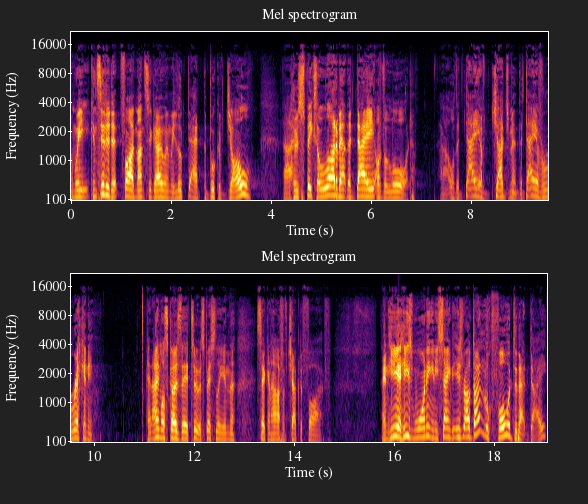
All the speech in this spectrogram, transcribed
And we considered it five months ago when we looked at the book of Joel, uh, who speaks a lot about the day of the Lord, uh, or the day of judgment, the day of reckoning. And Amos goes there too, especially in the second half of chapter 5. And here he's warning and he's saying to Israel, don't look forward to that day.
